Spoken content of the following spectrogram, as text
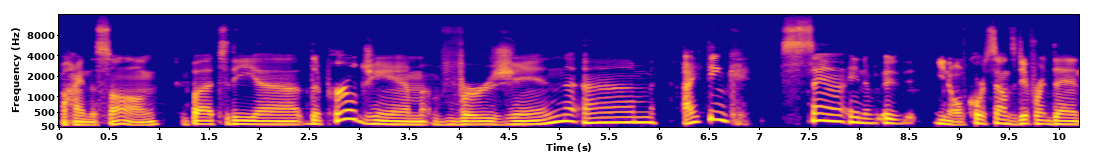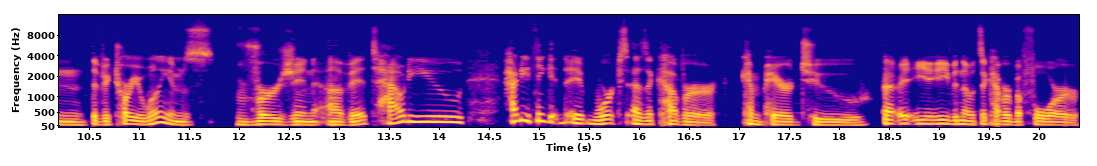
behind the song but the uh the pearl jam version um i think sound in uh, you know of course sounds different than the victoria williams version of it how do you how do you think it, it works as a cover compared to uh, even though it's a cover before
